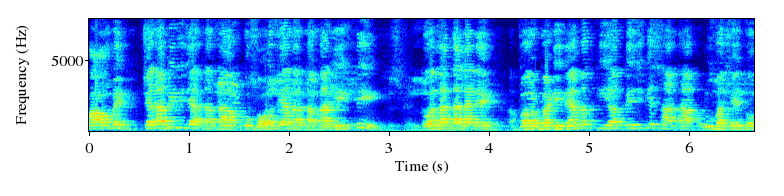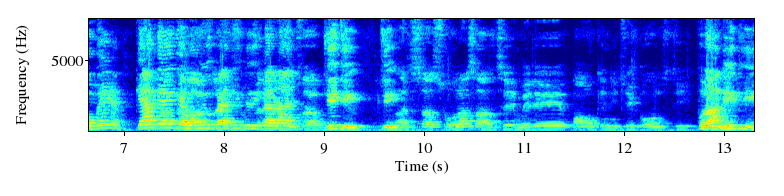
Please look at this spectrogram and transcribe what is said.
पाँव में चला भी नहीं जाता था आपको बहुत ज़्यादा तकलीफ़ थी। तो अल्लाह ताला ने बड़ी रहमत किया और तेज़ी के साथ आप रूबा सेहत हो गए हैं। क्या कहेंगे होम्योपैथी तरीका इलाज जी जी जी। अच्छा सोलह साल से मेरे पाँव के नीचे कौन थी। पुरानी थी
